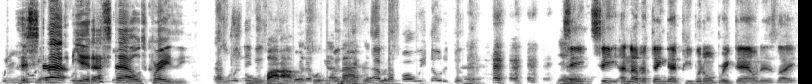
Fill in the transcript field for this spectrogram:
We His that. style, That's what yeah, that style was crazy. That's what school niggas Bob, do. that's That's what what that we've been Mac doing is forever. doing. That's all we know to do. Yeah. Yeah. See, see, another thing that people don't break down is like,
